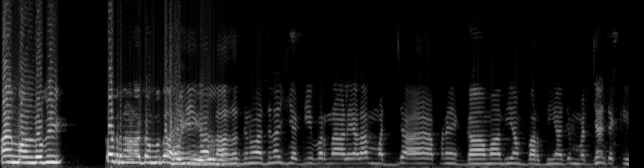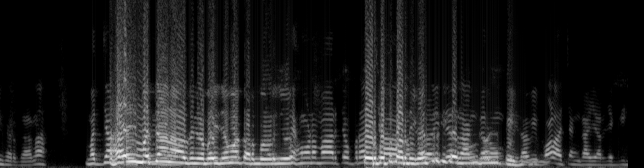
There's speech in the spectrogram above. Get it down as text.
ਐ ਮੰਨ ਲਓ ਵੀ ਘਟਣ ਵਾਲਾ ਕੰਮ ਤਾਂ ਹੈ ਹੀ ਉਹੀ ਨਹੀਂ ਗੱਲ ਆ ਸੱਜਣੋ ਅੱਜ ਨਾ ਯੱਗੀ ਬਰਨਾਲੇ ਵਾਲਾ ਮੱਝਾਂ ਆਪਣੇ ਗਾਵਾਂ ਦੀਆਂ ਵਰਦੀਆਂ 'ਚ ਮੱਝਾਂ ਚੱਕੀ ਫਿਰਦਾ ਨਾ। ਮੱਝਾਂ ਹੈ ਹੀ ਮੱਝਾਂ ਨਾਲ ਦੀਆਂ ਬਾਈ ਜਮਾ ਕਰਮ ਵਾਲੀਆਂ। ਤੇ ਹੁਣ ਮਾਰ ਚੋ ਬਰਾ ਤੁਰ ਪੁੱਤ ਭਰਦੀ ਕਹਿੰਦੀ ਕੀ ਰੰਗ ਉਹਨੂੰ ਰੋਂਗੇ ਦਾ ਵੀ ਬੜਾ ਚੰਗਾ ਯਾਰ ਜੱਗੀ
